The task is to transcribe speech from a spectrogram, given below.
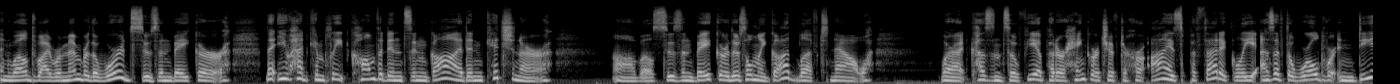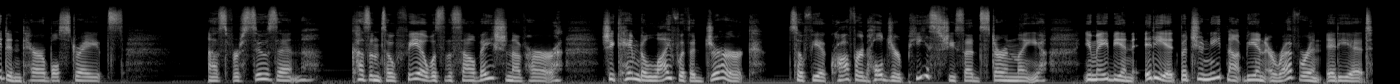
and well do I remember the words, Susan Baker, that you had complete confidence in God and Kitchener. Ah, oh, well, Susan Baker, there's only God left now. Whereat Cousin Sophia put her handkerchief to her eyes pathetically, as if the world were indeed in terrible straits. As for Susan, Cousin Sophia was the salvation of her. She came to life with a jerk. Sophia Crawford, hold your peace, she said sternly. You may be an idiot, but you need not be an irreverent idiot.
